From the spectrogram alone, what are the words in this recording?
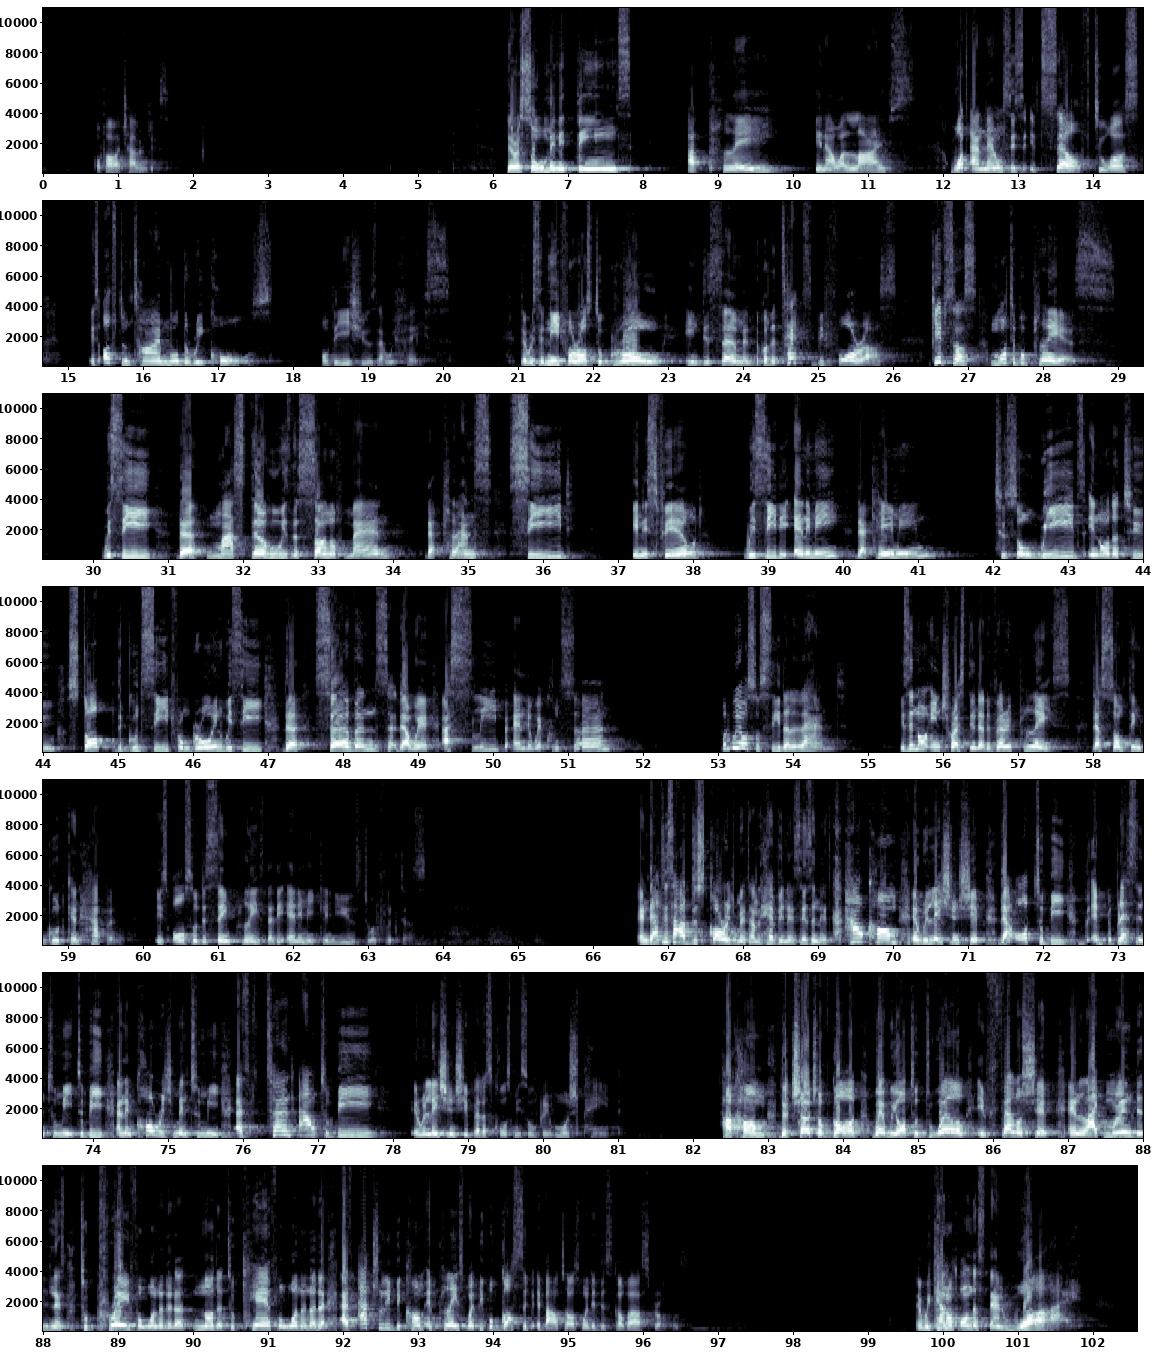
of our challenges. There are so many things at play in our lives. What announces itself to us is oftentimes not the root cause of the issues that we face. There is a need for us to grow in discernment because the text before us gives us multiple players. We see the master who is the son of man that plants seed in his field. We see the enemy that came in to sow weeds in order to stop the good seed from growing. We see the servants that were asleep and they were concerned. But we also see the land. Is it not interesting that the very place that something good can happen is also the same place that the enemy can use to afflict us? And that is our discouragement and heaviness, isn't it? How come a relationship that ought to be a blessing to me, to be an encouragement to me, has turned out to be a relationship that has caused me so great much pain? How come the church of God, where we ought to dwell in fellowship and like mindedness, to pray for one another, to care for one another, has actually become a place where people gossip about us when they discover our struggles? And we cannot understand why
